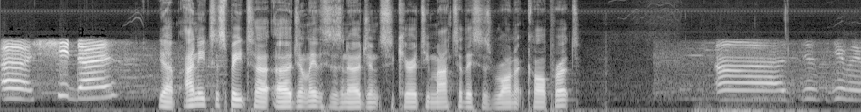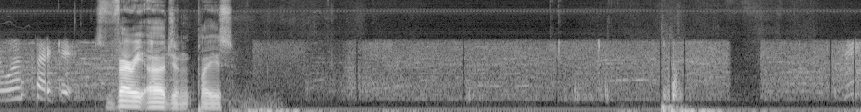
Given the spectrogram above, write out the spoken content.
Uh, she does. Yep, I need to speak to her urgently. This is an urgent security matter. This is Ron at corporate. Uh, just give me one second. It's very urgent, please. Nika!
